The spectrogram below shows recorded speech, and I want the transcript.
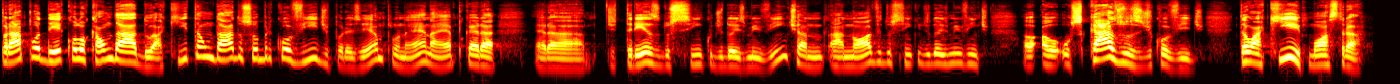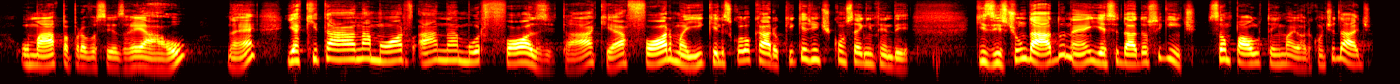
para poder colocar um dado. Aqui está um dado sobre Covid, por exemplo, né? na época era, era de 3 de 5 de 2020 a, a 9 de 5 de 2020, os casos de Covid. Então, aqui mostra o mapa para vocês real, né? E aqui está a anamor, anamorfose, tá? que é a forma aí que eles colocaram. O que, que a gente consegue entender? que existe um dado, né, e esse dado é o seguinte: São Paulo tem maior quantidade,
